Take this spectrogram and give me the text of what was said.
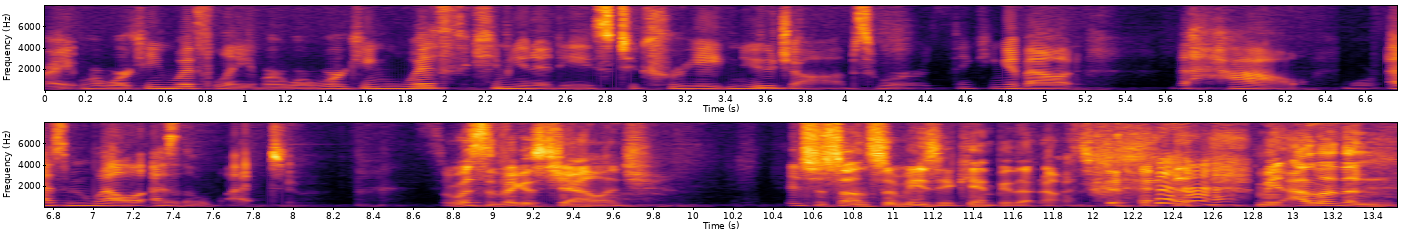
right? We're working with labor, we're working with communities to create new jobs. We're thinking about the how as well as the what. So, what's the biggest challenge? It just sounds so easy. It can't be that. No, it's good. I mean, other than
